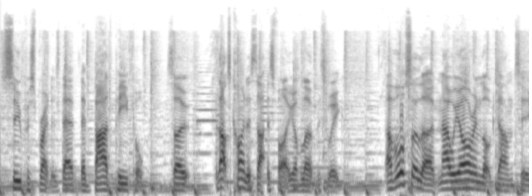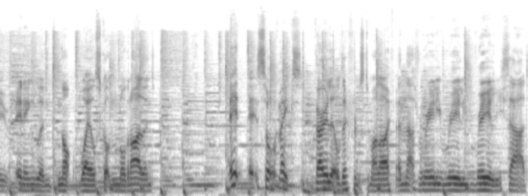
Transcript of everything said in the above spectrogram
Super spreaders. They're they're bad people. So that's kind of satisfying. I've learned this week. I've also learned now we are in lockdown too in England, not Wales, Scotland, Northern Ireland. It it sort of makes very little difference to my life, and that's really, really, really sad.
